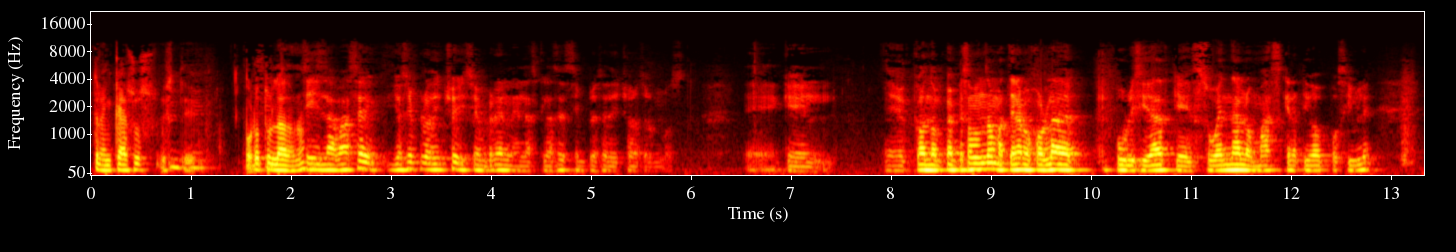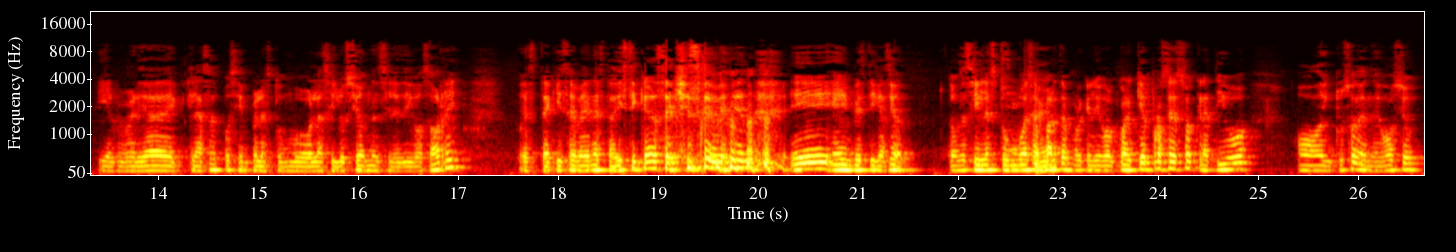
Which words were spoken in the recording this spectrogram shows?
trancazos este por otro lado no Sí, la base, yo siempre lo he dicho y siempre en, en las clases siempre se ha dicho a los alumnos eh, que el- eh, cuando empezamos una materia, mejor la de publicidad que suena lo más creativo posible y el primer día de clases pues siempre les tumbo las ilusiones y les digo sorry, este aquí se ven estadísticas, aquí se ven eh, e investigación. Entonces sí les tumbo Sí. esa Sí. parte porque digo, cualquier proceso creativo o incluso de negocio,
